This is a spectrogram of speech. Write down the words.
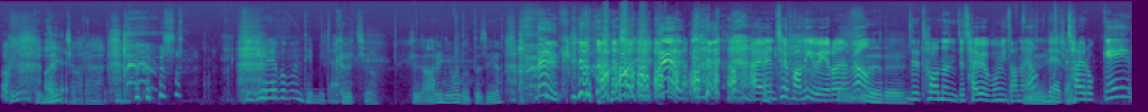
그러면 되지. 아이 좋아라. 비교해 보면 됩니다. 그렇죠. 그 아리님은 어떠세요? 아, 제 반응이 왜 이러냐면 네네. 근데 저는 이제 자유의 몸이잖아요. 네, 네, 그렇죠. 네. 자유롭게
